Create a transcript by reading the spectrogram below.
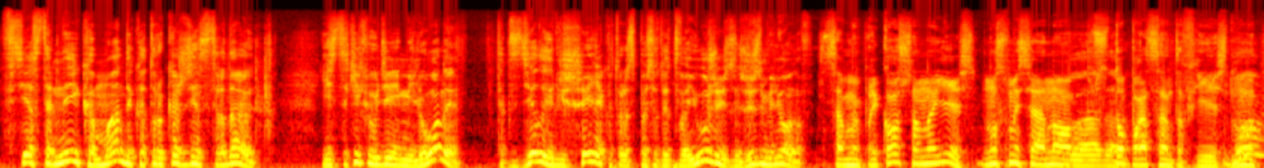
все остальные команды, которые каждый день страдают. Есть таких людей миллионы, Так сделай решение, которое спасет и твою жизнь, и жизнь миллионов. Самый прикол, что оно есть. Ну, в смысле, оно Да, да. сто процентов есть. Да. Ну,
